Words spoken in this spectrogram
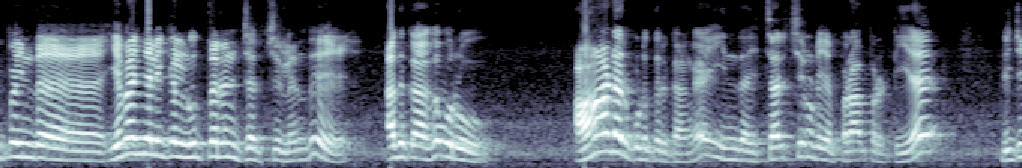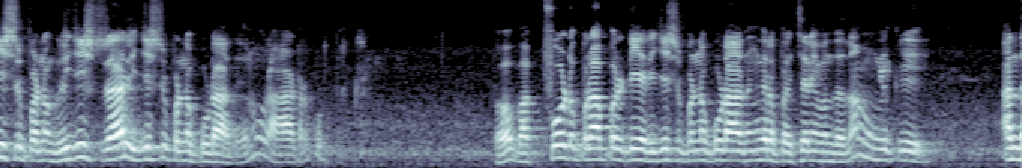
இப்போ இந்த எவாஞ்சலிக்கல் லூத்தரன் சர்ச்சிலேருந்து அதுக்காக ஒரு ஆர்டர் கொடுத்துருக்காங்க. இந்த சர்ச்சினுடைய ப்ராப்பர்ட்டியை ரிஜிஸ்டர் பண்ண ரிஜிஸ்டராக ரிஜிஸ்டர் பண்ணக்கூடாதுன்னு ஒரு ஆர்டர் கொடுத்துருக்காங்க. இப்போ வக்ஃபோர்டு ப்ராப்பர்ட்டியை ரிஜிஸ்டர் பண்ணக்கூடாதுங்கிற பிரச்சனை வந்தது தான் உங்களுக்கு அந்த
